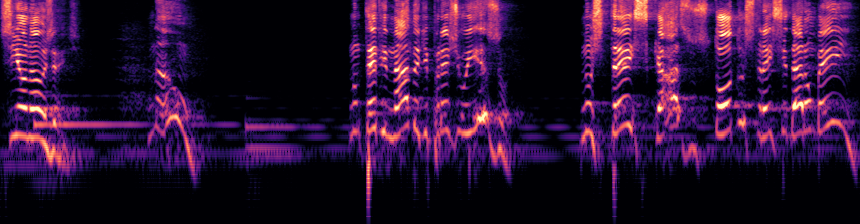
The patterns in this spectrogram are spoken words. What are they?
Sim ou não, gente? Não. Não teve nada de prejuízo. Nos três casos, todos três se deram bem.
